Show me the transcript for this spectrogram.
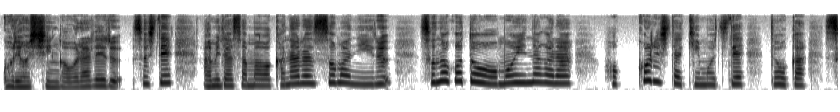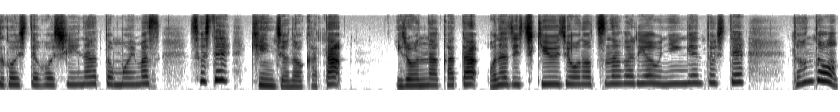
ご両親がおられる。そして阿弥陀様は必ずそばにいる。そのことを思いながらほっこりした気持ちでどうか過ごしてほしいなと思います。そして近所の方、いろんな方、同じ地球上のつながり合う人間としてどんどん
